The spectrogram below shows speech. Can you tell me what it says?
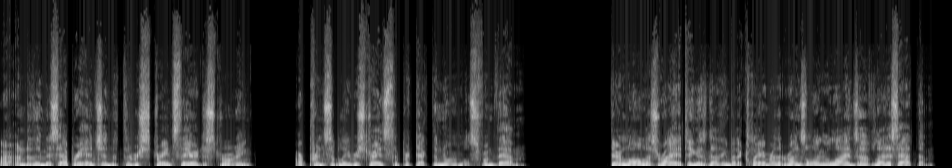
are under the misapprehension that the restraints they are destroying are principally restraints that protect the normals from them. Their lawless rioting is nothing but a clamor that runs along the lines of let us at them,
